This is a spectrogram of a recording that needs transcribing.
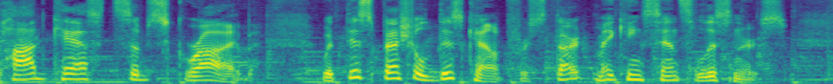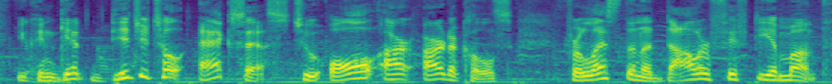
podcast subscribe with this special discount for Start Making Sense listeners you can get digital access to all our articles for less than $1.50 a month.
